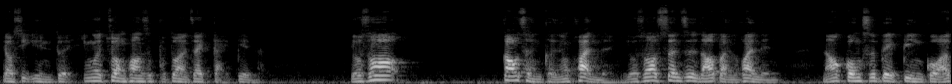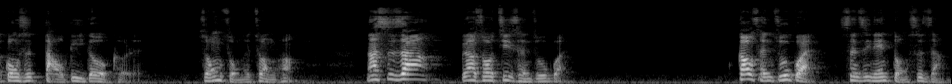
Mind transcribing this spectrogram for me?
要去应对，因为状况是不断的在改变的。有时候高层可能换人，有时候甚至老板换人，然后公司被并购，而公司倒闭都有可能，种种的状况。那事实上，不要说基层主管、高层主管，甚至连董事长，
